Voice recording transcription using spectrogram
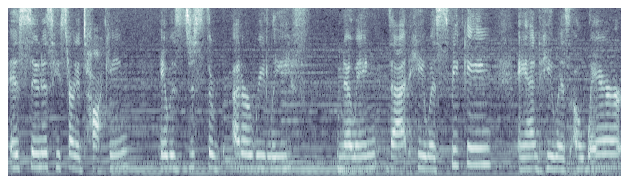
As soon as he started talking, it was just the utter relief knowing that he was speaking and he was aware.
